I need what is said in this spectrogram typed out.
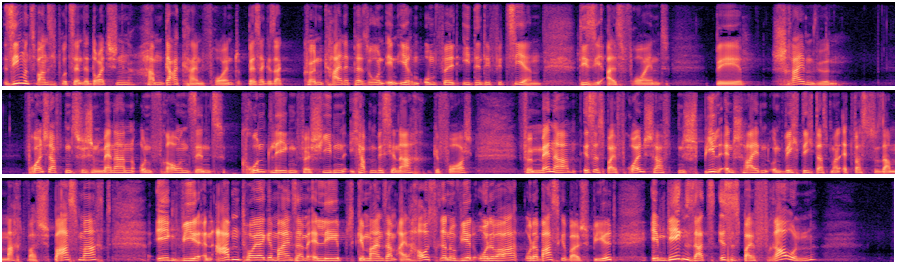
27 Prozent der Deutschen haben gar keinen Freund, besser gesagt, können keine Person in ihrem Umfeld identifizieren, die sie als Freund beschreiben würden. Freundschaften zwischen Männern und Frauen sind grundlegend verschieden. Ich habe ein bisschen nachgeforscht. Für Männer ist es bei Freundschaften spielentscheidend und wichtig, dass man etwas zusammen macht, was Spaß macht, irgendwie ein Abenteuer gemeinsam erlebt, gemeinsam ein Haus renoviert oder, oder Basketball spielt. Im Gegensatz ist es bei Frauen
